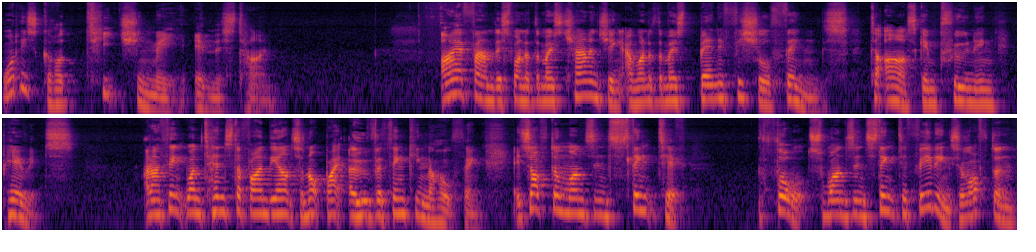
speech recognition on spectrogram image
what is God teaching me in this time? I have found this one of the most challenging and one of the most beneficial things to ask in pruning periods. And I think one tends to find the answer not by overthinking the whole thing. It's often one's instinctive thoughts, one's instinctive feelings are often,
